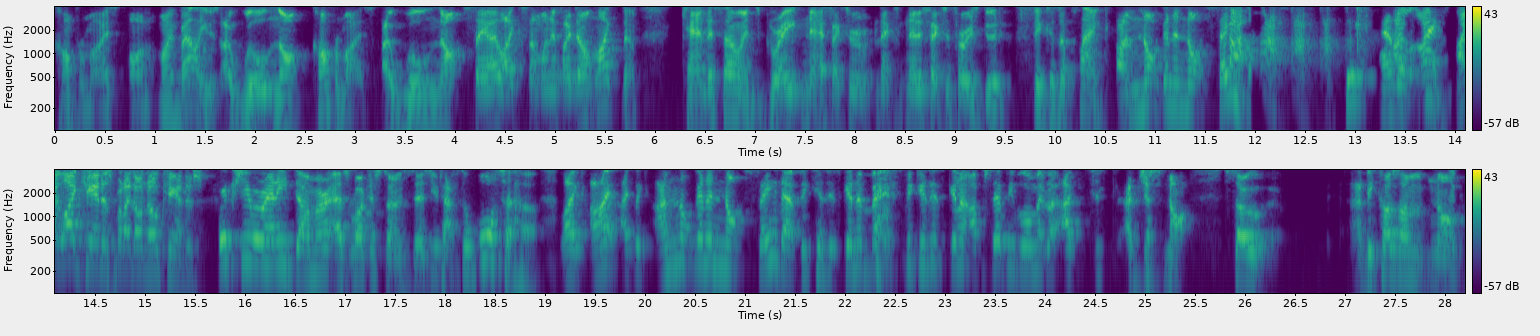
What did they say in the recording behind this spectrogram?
compromise on my values. I will not compromise. I will not say I like someone if I don't like them. Candace Owens, great. Net effector, net, net effector fur is good. Thick as a plank. I'm not going to not say that. Thick as I, a I, plank. I like Candace, but I don't know Candace. If she were any dumber, as Roger Stone says, you'd have to water her. Like I, I like, I'm not going to not say that because it's going to because it's going to upset people. or make- I just, I'm just not. So, uh, because I'm not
